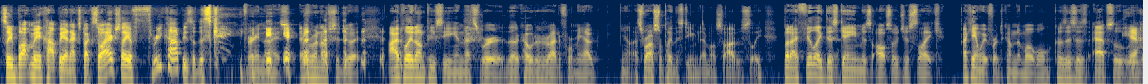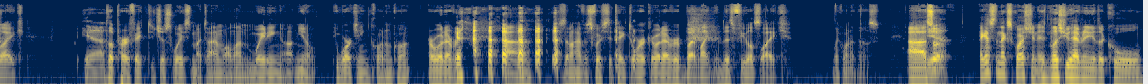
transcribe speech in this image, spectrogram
So he bought me a copy on Xbox. So I actually have three copies of this game. Very nice. Everyone else should do it. I played on PC, and that's where the code was provided for me. I, you know, that's where I also played the Steam demo, so obviously. But I feel like this game is also just like I can't wait for it to come to mobile because this is absolutely like yeah. the perfect just wasting my time while I'm waiting on you know working quote unquote or whatever because I don't have a switch to take to work or whatever. But like this feels like like one of those. Uh, so Yeah. I guess the next question, unless you have any other cool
